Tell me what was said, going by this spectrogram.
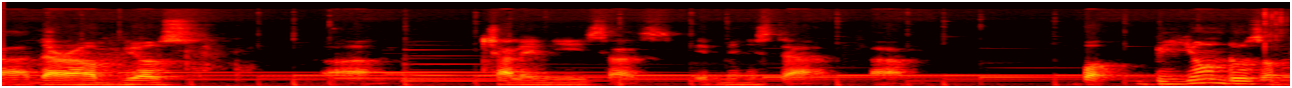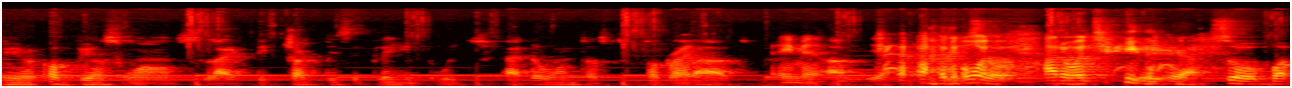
uh, there are obvious um, challenges as a minister, um, but beyond those obvious, obvious ones, like the church discipline, which I don't want us to talk Right. about. Amen. Uh, yeah. I don't want. I don't want to either. yeah. So, but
